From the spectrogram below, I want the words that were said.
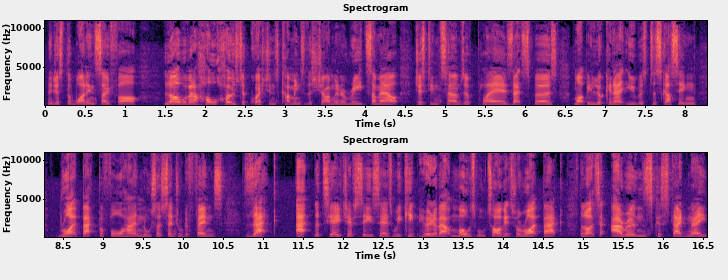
than just the one in so far. Lyall, we've had a whole host of questions coming to the show. I'm going to read some out just in terms of players that Spurs might be looking at. You was discussing right back beforehand, and also central defence. Zach at the THFC says we keep hearing about multiple targets for right back, the likes of Aarons, Castagne,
